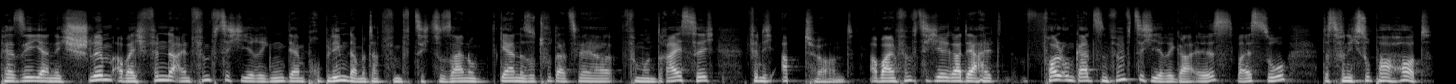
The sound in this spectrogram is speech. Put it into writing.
per se ja nicht schlimm, aber ich finde einen 50-Jährigen, der ein Problem damit hat, 50 zu sein und gerne so tut, als wäre er 35, finde ich abturnt. Aber ein 50-Jähriger, der halt voll und ganz ein 50-Jähriger ist, weißt du, das finde ich super hot.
